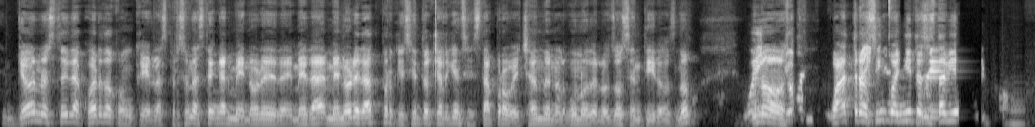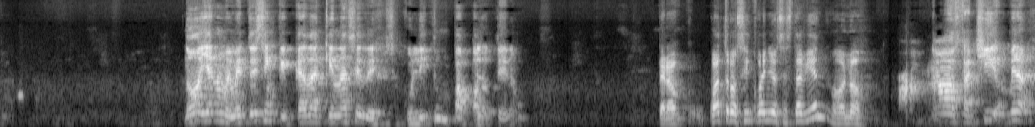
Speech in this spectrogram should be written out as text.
Yo no estoy de acuerdo con que las personas tengan menor edad, menor edad porque siento que alguien se está aprovechando en alguno de los dos sentidos, ¿no? Unos cuatro o cinco añitos está bien. No, ya no me meto. Dicen que cada quien hace de su culito un papalote, ¿no? Pero cuatro o cinco años está bien o no? No, está chido. Mira,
